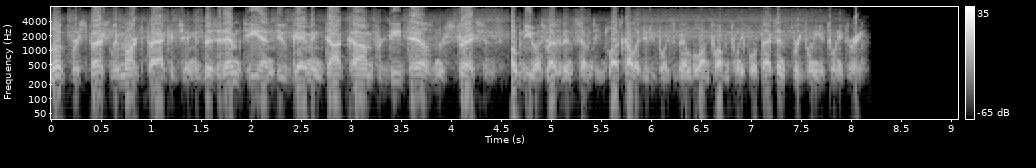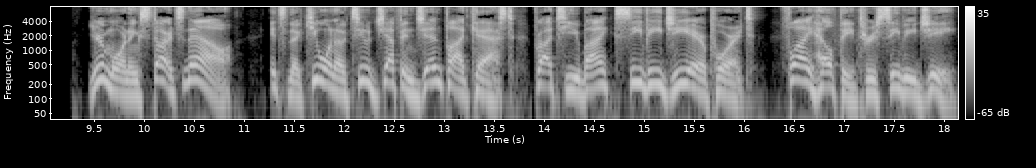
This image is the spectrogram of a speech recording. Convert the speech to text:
Look for specially marked packaging and visit mtndewgaming.com for details and restrictions. Open to U.S. residents 17 plus. Call of Duty points available on 12 and 24 packs and free 20 and 23. Your morning starts now. It's the Q102 Jeff and Jen podcast brought to you by CVG Airport. Fly healthy through CVG.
